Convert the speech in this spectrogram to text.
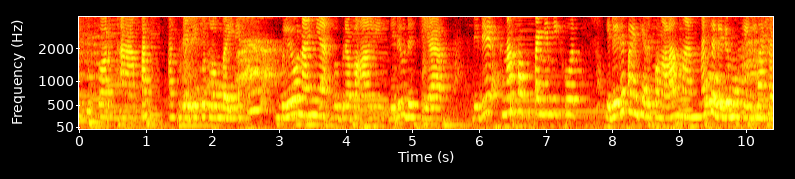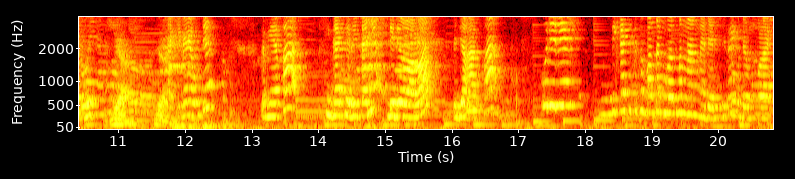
disupport. Ah, pas pas Dede ikut lomba ini tuh beliau nanya beberapa kali Dede udah siap? Dede kenapa pengen ikut? Ya Dede pengen cari pengalaman. Masa Dede mau kayak gini terus? Gitu. Iya, terus iya. akhirnya ya udah ternyata singkat ceritanya Dede lolos ke Jakarta udah deh dikasih kesempatan buat menang nah dari situ udah mulai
